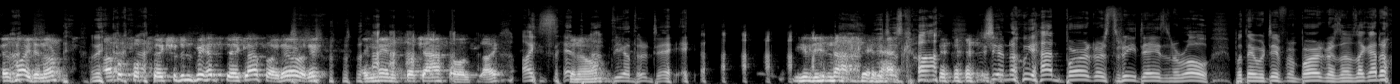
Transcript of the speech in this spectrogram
Where's my dinner. Oh, for fuck's sake, didn't we have steak last night already? Like men are such assholes, like. I said You know? that the other day. You did not say that. just got, you know, we had burgers three days in a row, but they were different burgers. And I was like, I don't,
